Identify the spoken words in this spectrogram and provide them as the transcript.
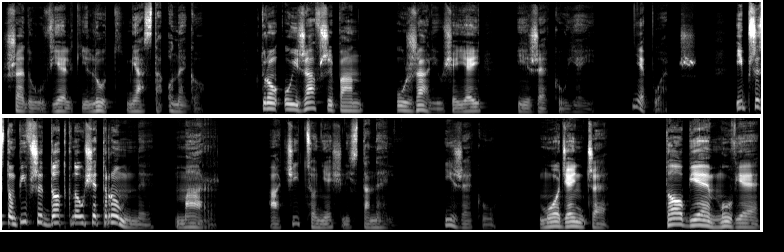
szedł wielki lud miasta onego, którą ujrzawszy Pan, użalił się jej i rzekł jej, nie płacz. I przystąpiwszy dotknął się trumny, mar, a ci, co nieśli, stanęli. I rzekł, młodzieńcze, tobie mówię,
